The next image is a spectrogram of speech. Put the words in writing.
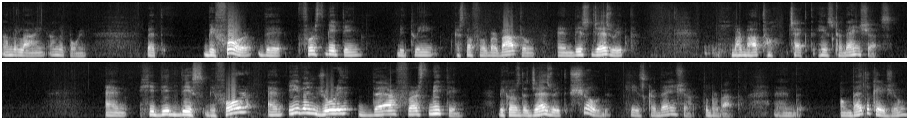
underline, underpoint, that before the first meeting between Christopher Barbato and this Jesuit, Barbato checked his credentials. And he did this before and even during their first meeting, because the Jesuit showed his credential to Barbato. And on that occasion,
